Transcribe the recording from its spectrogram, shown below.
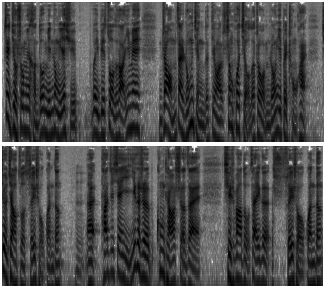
这就说明很多民众也许未必做得到，因为你知道我们在荣景的地方生活久了之后，我们容易被宠坏，就叫做随手关灯。嗯，哎，他就建议一个是空调设在。七十八度，再一个随手关灯，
